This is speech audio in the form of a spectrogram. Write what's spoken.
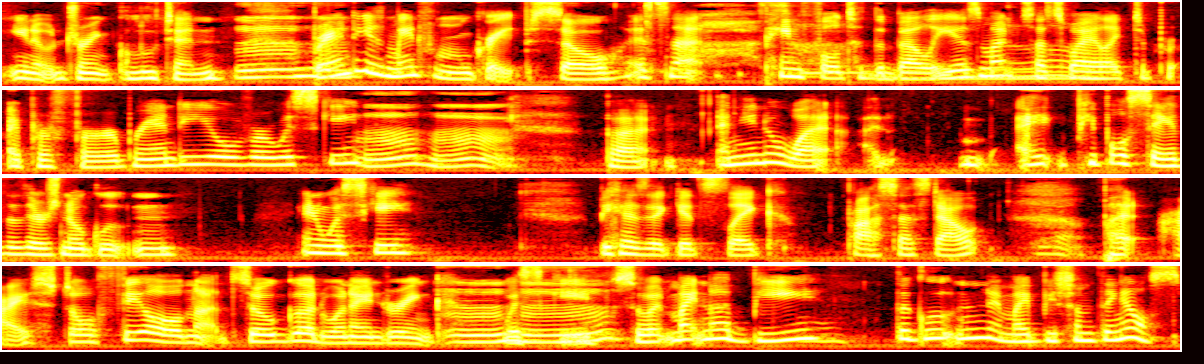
you know drink gluten, mm-hmm. brandy is made from grapes, so it's not ah, painful to the belly as much. That's why I like to. Pr- I prefer brandy over whiskey. Mhm. But and you know what? I, I people say that there's no gluten in whiskey because it gets like processed out. But I still feel not so good when I drink whiskey. Mm-hmm. So it might not be the gluten. It might be something else.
